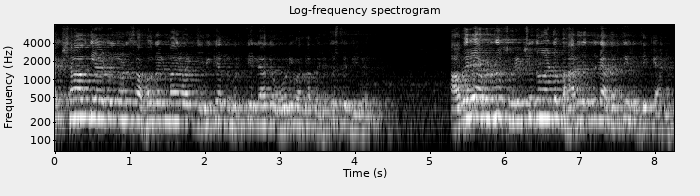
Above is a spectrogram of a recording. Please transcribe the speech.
രക്ഷാവധിയായിട്ട് നമ്മുടെ സഹോദരന്മാർ അവർ ജീവിക്കാൻ നിവൃത്തിയില്ലാതെ ഓടി വന്ന പരിതസ്ഥിതിയിൽ അവരെ അവിടുന്ന് സുരക്ഷിതമായിട്ട് ഭാരതത്തിന്റെ അതിർത്തിയിൽ എത്തിക്കാനും.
